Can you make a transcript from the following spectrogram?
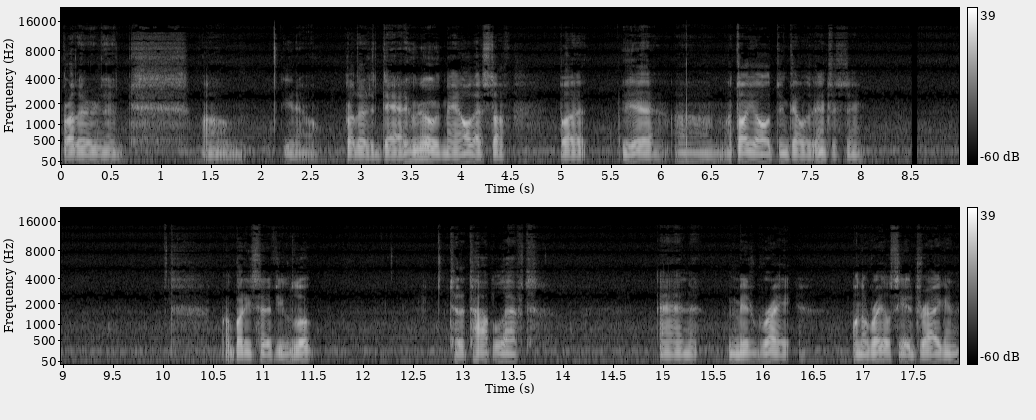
brother to, um, you know, brother to dad. Who knows, man, all that stuff. But, yeah, um, I thought y'all would think that was interesting. My buddy said if you look to the top left and mid right, on the right you'll see a dragon,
